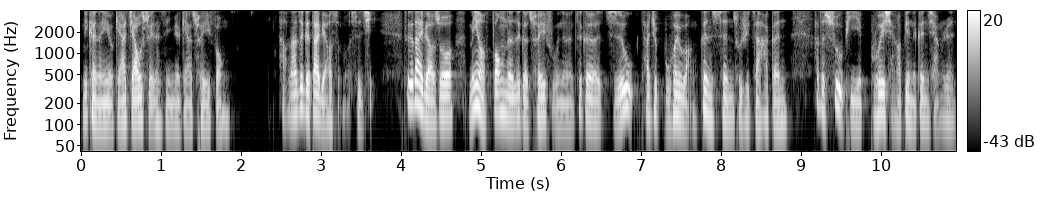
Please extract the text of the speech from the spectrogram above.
你可能有给它浇水，但是你没有给它吹风。好，那这个代表什么事情？这个代表说，没有风的这个吹拂呢，这个植物它就不会往更深处去扎根，它的树皮也不会想要变得更强韧，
